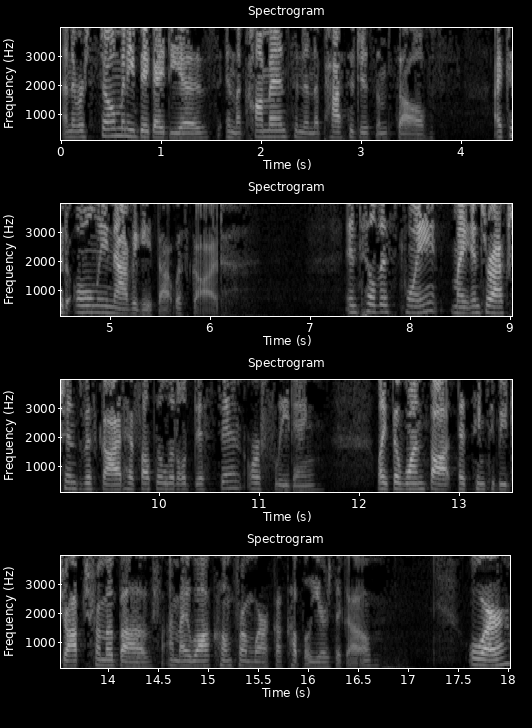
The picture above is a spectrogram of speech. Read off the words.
and there were so many big ideas in the comments and in the passages themselves, I could only navigate that with God. Until this point, my interactions with God have felt a little distant or fleeting, like the one thought that seemed to be dropped from above on my walk home from work a couple years ago. Or,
